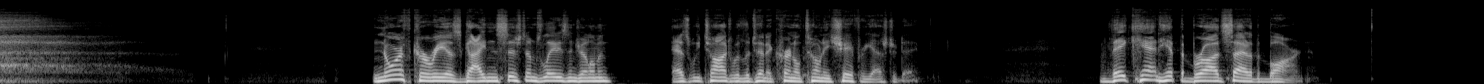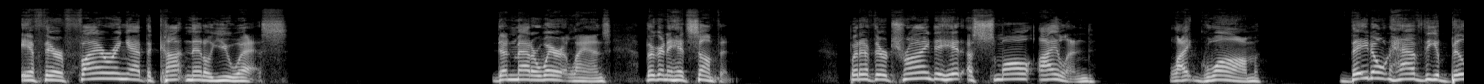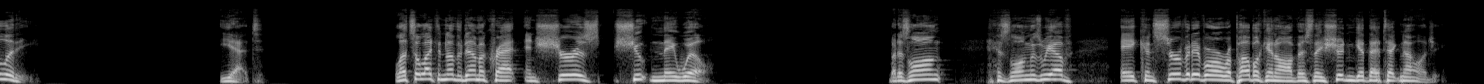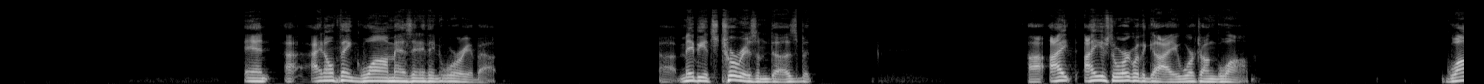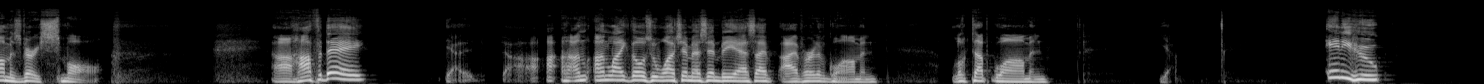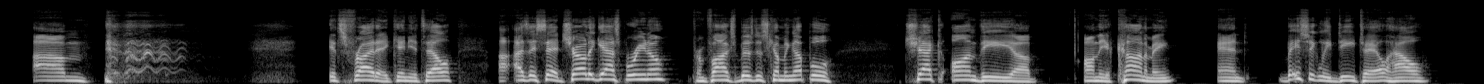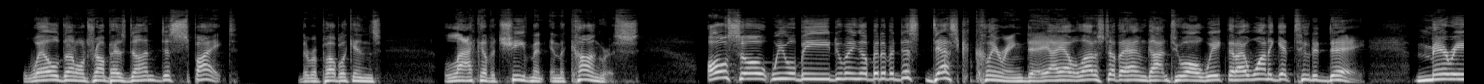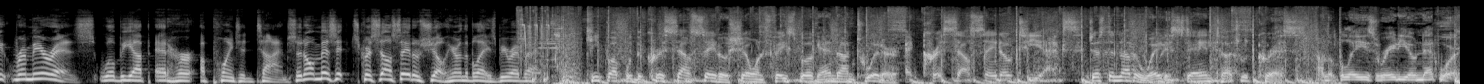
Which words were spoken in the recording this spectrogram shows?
North Korea's guidance systems, ladies and gentlemen, as we talked with Lieutenant Colonel Tony Shaffer yesterday, they can't hit the broadside of the barn. If they're firing at the continental U.S., doesn't matter where it lands, they're going to hit something. But if they're trying to hit a small island like Guam, they don't have the ability. yet. Let's elect another Democrat, and sure as shooting, they will. But as long as long as we have a conservative or a Republican office, they shouldn't get that technology. And I don't think Guam has anything to worry about. Uh, maybe its tourism does, but uh, I I used to work with a guy who worked on Guam. Guam is very small. uh, half a day. Yeah. Uh, un- unlike those who watch MSNBS, I've I've heard of Guam and looked up Guam and yeah. Anywho, um, it's Friday. Can you tell? Uh, as I said, Charlie Gasparino from Fox Business coming up. We'll check on the uh, on the economy and basically detail how well Donald Trump has done despite the Republicans' lack of achievement in the Congress. Also, we will be doing a bit of a desk clearing day. I have a lot of stuff I haven't gotten to all week that I want to get to today. Mary Ramirez will be up at her appointed time. So don't miss it. It's Chris Salcedo Show here on The Blaze. Be right back. Keep up with the Chris Salcedo Show on Facebook and on Twitter at Chris Salcedo TX. Just another way to stay in touch with Chris on the Blaze Radio Network.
